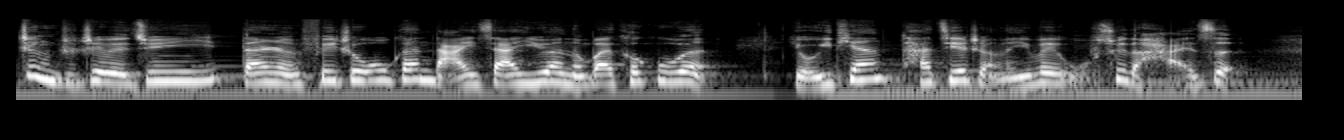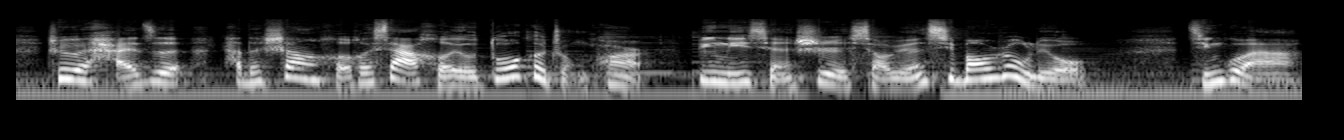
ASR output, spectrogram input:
正值这位军医担任非洲乌干达一家医院的外科顾问。有一天，他接诊了一位五岁的孩子。这位孩子他的上颌和下颌有多个肿块，病理显示小圆细胞肉瘤。尽管啊，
